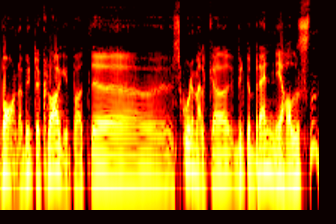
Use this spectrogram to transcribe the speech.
barna begynte å klage på at eh, skolemelka begynte å brenne i halsen.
